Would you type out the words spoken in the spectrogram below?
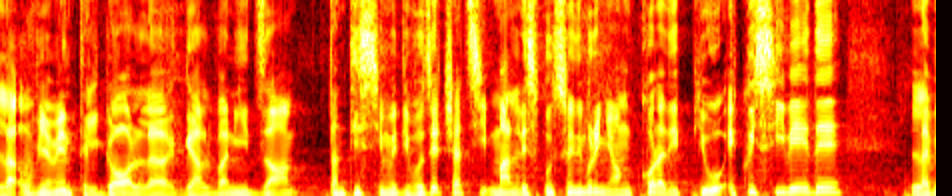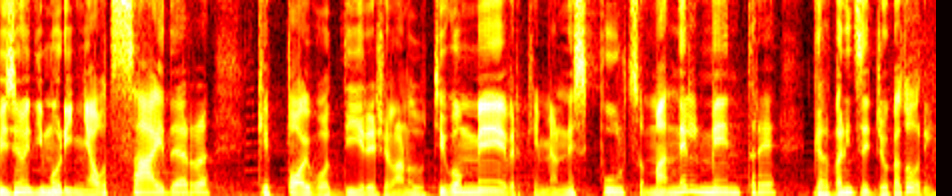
La- ovviamente il gol galvanizza tantissimi tifosi del Chelsea, ma l'espulsione di Mourinho ancora di più e qui si vede la visione di Mourinho outsider che poi può dire ce l'hanno tutti con me perché mi hanno espulso, ma nel mentre galvanizza i giocatori.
